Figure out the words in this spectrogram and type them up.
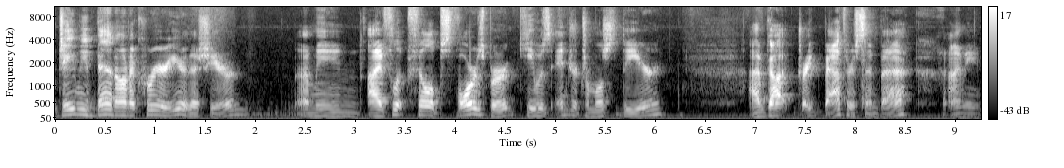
Jamie Benn on a career year this year. I mean, I flipped Filip Forsberg. He was injured for most of the year. I've got Drake Batherson back. I mean,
